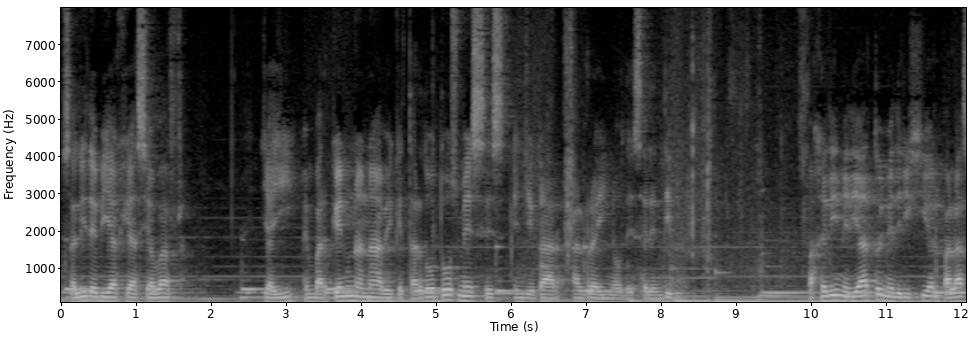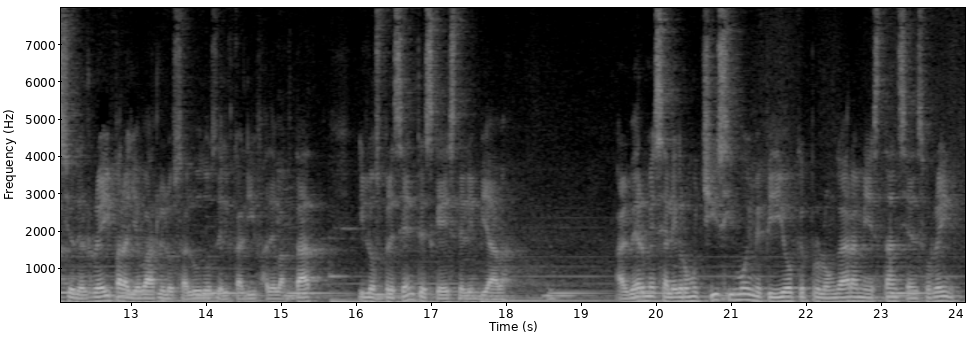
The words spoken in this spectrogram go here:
salí de viaje hacia Bafra y allí me embarqué en una nave que tardó dos meses en llegar al reino de Serendip. Bajé de inmediato y me dirigí al palacio del rey para llevarle los saludos del califa de Bagdad y los presentes que éste le enviaba. Al verme se alegró muchísimo y me pidió que prolongara mi estancia en su reino.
